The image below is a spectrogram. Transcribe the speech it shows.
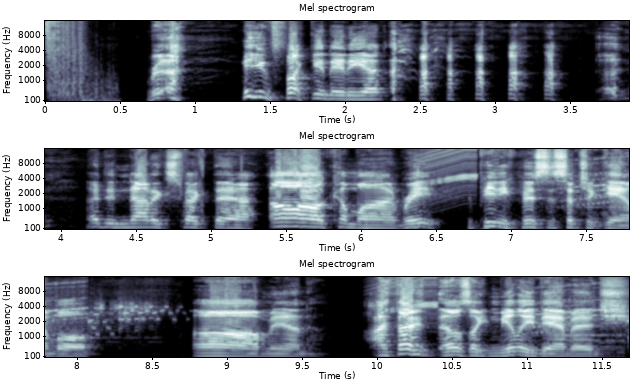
you fucking idiot. I did not expect that. Oh, come on. Re repeating fist is such a gamble. Oh, man. I thought that was like melee damage,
